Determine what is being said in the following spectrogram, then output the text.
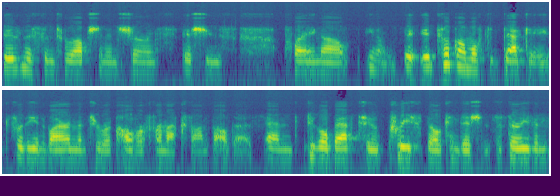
business interruption insurance issues playing out. You know, it, it took almost a decade for the environment to recover from Exxon Valdez and to go back to pre-spill conditions, if there even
